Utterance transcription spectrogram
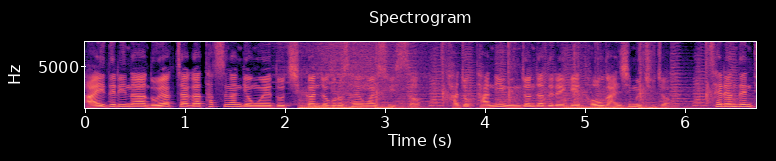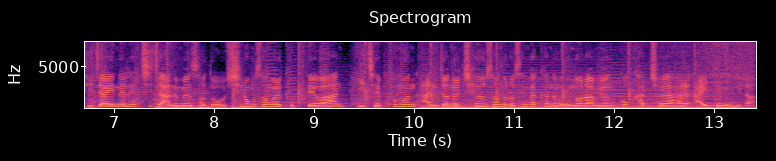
아이들이나 노약자가 탑승한 경우에도 직관적으로 사용할 수 있어 가족 단위 운전자들에게 더욱 안심을 주죠. 세련된 디자인을 해치지 않으면서도 실용성을 극대화한 이 제품은 안전을 최우선으로 생각하는 오너라면 꼭 갖춰야 할 아이템입니다.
